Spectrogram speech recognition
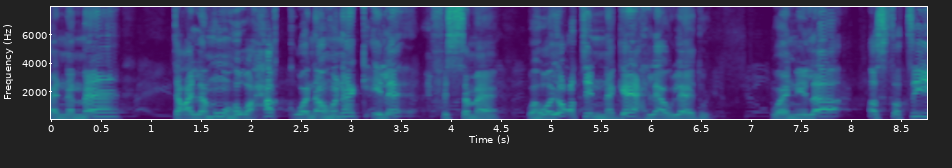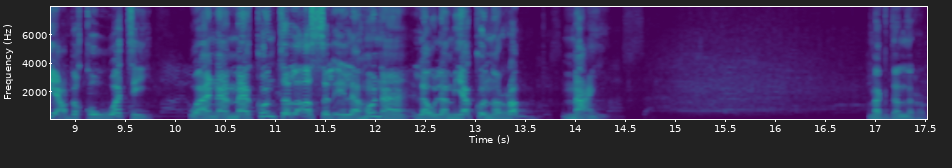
أن ما تعلموه هو حق وأن هناك إله في السماء وهو يعطي النجاح لأولاده. وأني لا أستطيع بقوتي وأنا ما كنت لأصل إلى هنا لو لم يكن الرب معي. مجدا للرب.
